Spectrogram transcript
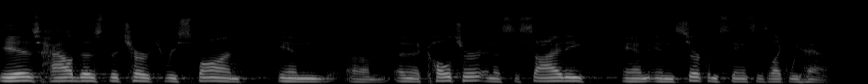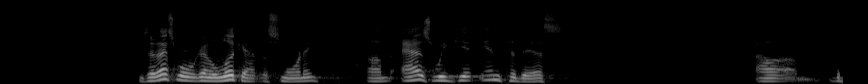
is how does the church respond in, um, in a culture, in a society, and in circumstances like we have? And so that's what we're going to look at this morning. Um, as we get into this, uh, the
